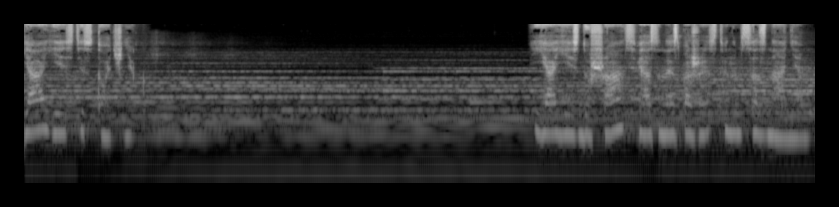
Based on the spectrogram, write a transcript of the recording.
Я есть источник. Я есть душа, связанная с божественным сознанием.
